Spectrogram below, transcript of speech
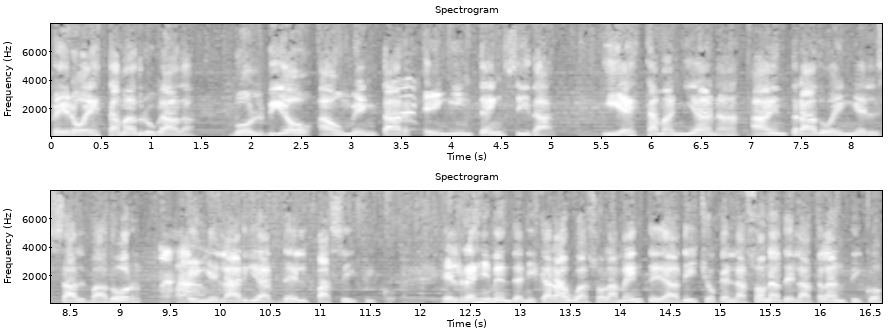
pero esta madrugada volvió a aumentar en intensidad y esta mañana ha entrado en El Salvador, en el área del Pacífico. El régimen de Nicaragua solamente ha dicho que en la zona del Atlántico,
